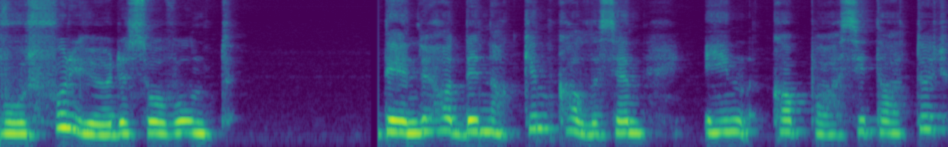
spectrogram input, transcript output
Hvorfor gjør det så vondt? Den du hadde i nakken, kalles en inkapasitator.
